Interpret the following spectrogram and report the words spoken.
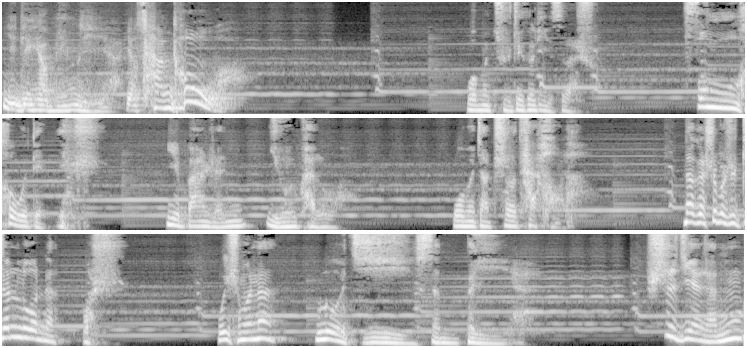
一定要明理呀，要参透啊。我们举这个例子来说，丰厚的饮食，一般人以为快乐。我们讲吃的太好了，那个是不是真乐呢？不是，为什么呢？乐极生悲呀。世间人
